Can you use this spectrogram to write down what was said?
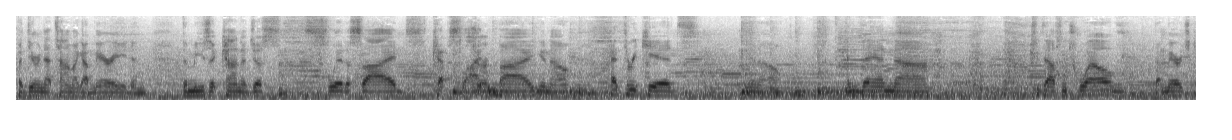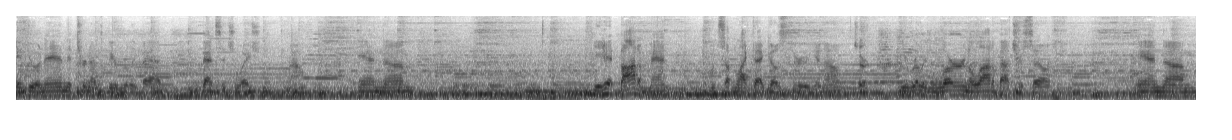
But during that time, I got married, and the music kind of just slid aside, kept sliding Sure. by, you know. Had three kids, you know. And then uh, 2012, that marriage came to an end. It turned out to be a really bad, bad situation. Wow. And um, you hit bottom, man, when something like that goes through, you know? Sure. You really learn a lot about yourself. And um,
